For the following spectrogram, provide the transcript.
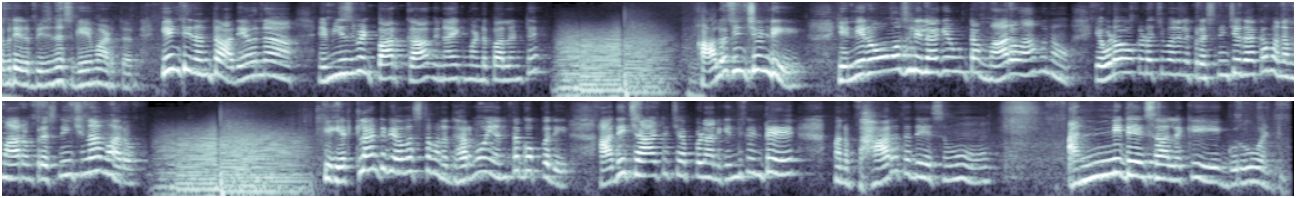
లేకపోతే ఏదో బిజినెస్ గేమ్ ఆడతారు. ఏంటి ఇదంతా అదేమన్నా అమ్యూజ్మెంట్ పార్కా వినాయక మండపాలంటే? ఆలోచించండి. ఎన్ని రోజులు ఇలాగే ఉంటాం? మారవా మనం? ఎవడో ఒకడు వచ్చి మనల్ని ప్రశ్నించేదాకా మనం మారం. ప్రశ్నించినా మారం. ఎట్లాంటి వ్యవస్థ? మన ధర్మం ఎంత గొప్పది? అది చాటి చెప్పడానికి. ఎందుకంటే మన భారతదేశము అన్ని దేశాలకి గురువు వంటిది.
